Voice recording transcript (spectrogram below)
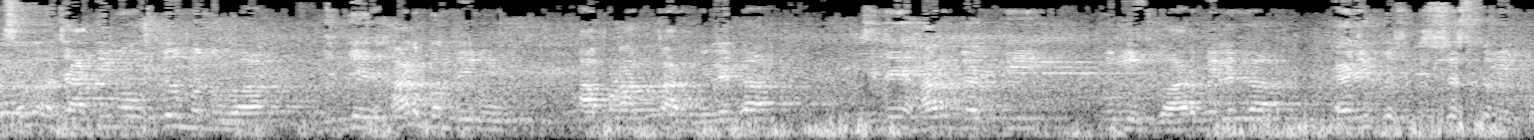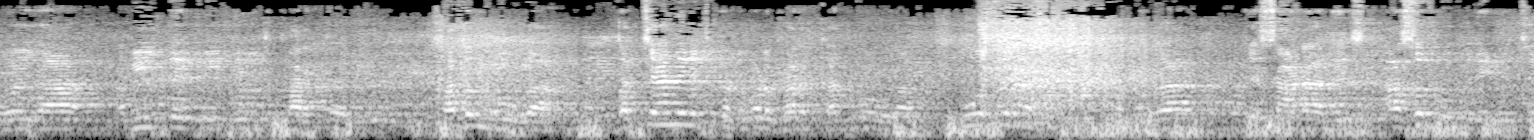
ਅਸਲ ਆਜ਼ਾਦੀ ਮੈਂ ਉਸ ਦਿਨ ਮੰਨੂਗਾ ਜਿੱਦੇ ਹਰ ਬੰਦੇ ਨੂੰ ਆਪਣਾ ਘਰ ਮਿਲੇਗਾ ਜਿਹਦੇ ਹਰ ਵਿਅਕਤੀ ਨੂੰ ਰੁਜ਼ਗਾਰ ਮਿਲੇਗਾ, ਐਜੂਕੇਸ਼ਨ ਸਿਸਟਮ ਇੱਕ ਹੋਏਗਾ, ਅਮੀਰ ਤੇ ਗਰੀਬ ਦੇ ਵਿੱਚ ਫ਼ਰਕ ਖਤਮ ਹੋਊਗਾ, ਬੱਚਿਆਂ ਦੇ ਵਿੱਚ ਘੱਟੋ ਘੱਟ ਫ਼ਰਕ ਖਤਮ ਹੋਊਗਾ, ਉਸ ਤਰ੍ਹਾਂ ਹੋਊਗਾ ਕਿ ਸਾਡਾ ਦੇਸ਼ ਅਸਲ ਰੂਪ ਦੇ ਵਿੱਚ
